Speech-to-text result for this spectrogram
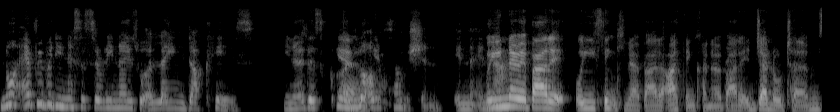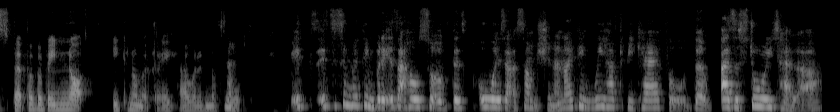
Not everybody necessarily knows what a lame duck is you know? There's yeah. a lot of assumption in, in well you know about it or you think you know about it i think i know about it in general terms but probably not economically i wouldn't have thought it's it's a similar thing but it is that whole sort of there's always that assumption and i think we have to be careful that as a storyteller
